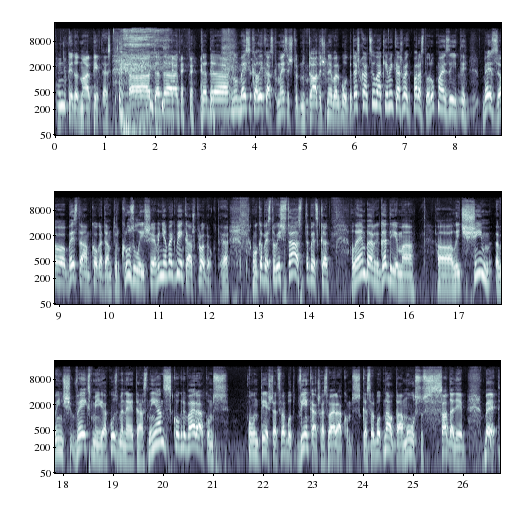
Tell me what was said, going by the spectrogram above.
Piedod, Mārcis, piektais. Uh, tad uh, tad uh, nu, mēs kā likās, ka mēs tur nu, tā taču nevar būt. Bet dažkārt cilvēkiem vienkārši vajag parasto rupmaizīti, bez, uh, bez tām kaut kādām kruzulīšiem. Viņiem vajag vienkārši produktu. Ja? Un kāpēc to visu stāstu? Tāpēc, ka Lemberga gadījumā. Uh, līdz šim viņš veiksmīgāk uzminēja tās nianses, ko grib vairākums un tieši tāds varbūt vienkāršais vairākums, kas varbūt nav tā mūsu sadaļa, bet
